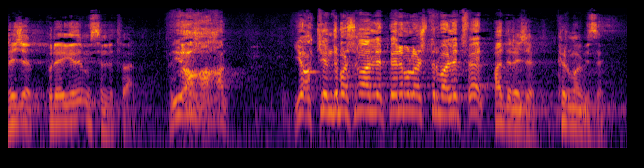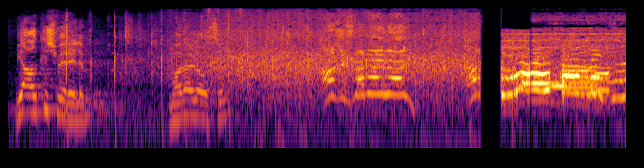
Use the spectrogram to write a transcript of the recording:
Recep buraya gelir misin lütfen? Yok Hakan. Yok kendi başına hallet beni bulaştırma lütfen. Hadi Recep kırma bizi. Bir alkış verelim. Moral olsun. Alkışlamayın lan. Affet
